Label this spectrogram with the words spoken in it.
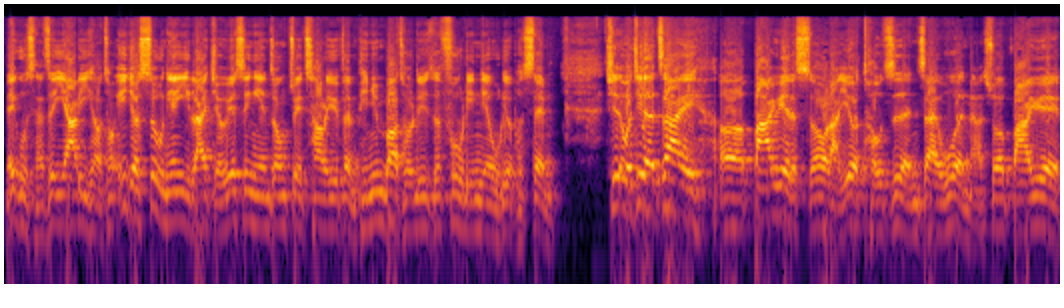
美股产生压力哈？从一九四五年以来，九月是一年中最差的月份，平均报酬率是负零点五六 percent。其实我记得在呃八月的时候啦，也有投资人在问啊，说八月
